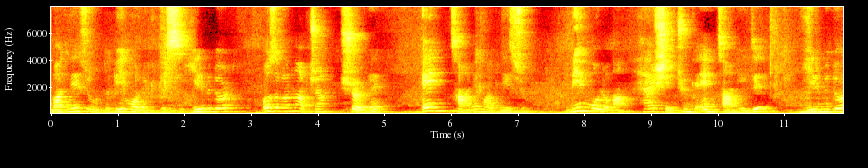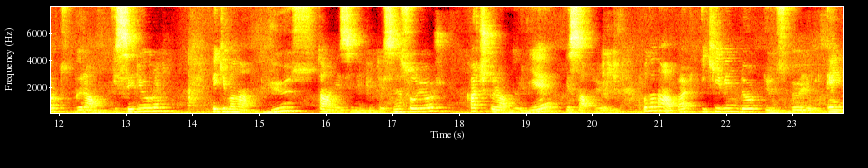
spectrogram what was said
Magnezyumun da 1 mol kütlesi 24. O zaman ne yapacağım? Şöyle n tane magnezyum. 1 mol olan her şey çünkü n taneydi. 24 gram hissediyorum. Peki bana 100 tanesinin kütlesini soruyor. kaç gramdır diye hesaplıyorum. Bu da ne yapar? 2400 bölü n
